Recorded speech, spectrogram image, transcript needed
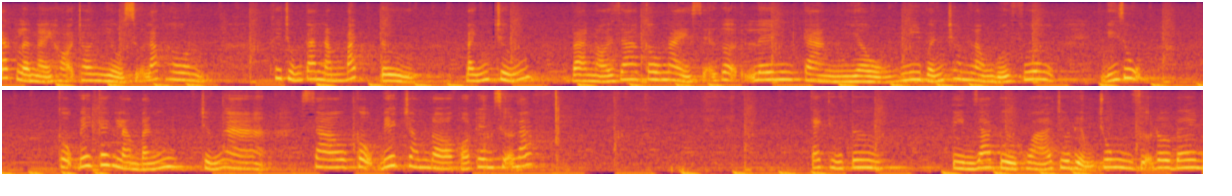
chắc lần này họ cho nhiều sữa lắc hơn. Khi chúng ta nắm bắt từ bánh trứng và nói ra câu này sẽ gợi lên càng nhiều nghi vấn trong lòng đối phương. Ví dụ, cậu biết cách làm bánh trứng à? Sao cậu biết trong đó có thêm sữa lắc? Cách thứ tư, tìm ra từ khóa chưa điểm chung giữa đôi bên.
